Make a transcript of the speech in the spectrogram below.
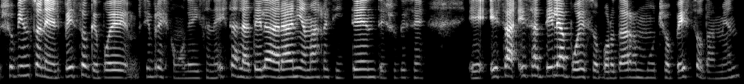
yo pienso en el peso que puede, siempre es como que dicen, esta es la tela de araña más resistente, yo qué sé. Eh, esa, ¿Esa tela puede soportar mucho peso también?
